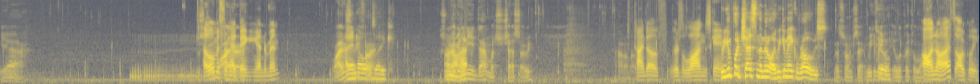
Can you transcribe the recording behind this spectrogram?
Yeah. Just Hello, Mr. wider. Headbanging Enderman. Why I didn't should be know it was like. like. 'Cause I We're don't not know, gonna I- need that much chest, are we? I don't know. Kind of. There's a lot in this game. We can put chests in the middle. Like we can make rows. That's what I'm saying. We can Two. make it look like a lot. Oh, no, that's ugly.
